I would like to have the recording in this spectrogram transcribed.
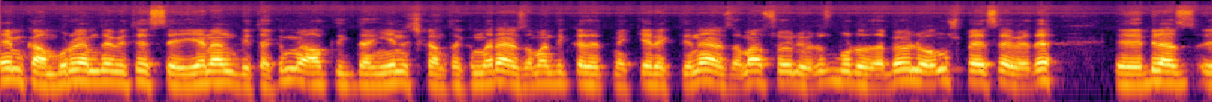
hem Kambur'u hem de Vitesse'yi yenen bir takım ve alt ligden yeni çıkan takımlara her zaman dikkat etmek gerektiğini her zaman söylüyoruz. Burada da böyle olmuş. PSV'de e, biraz e,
